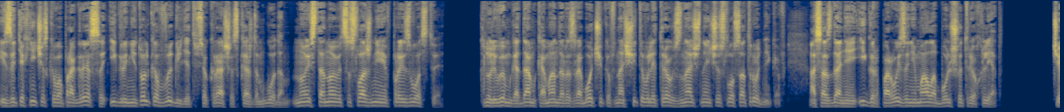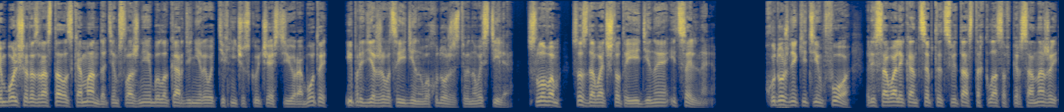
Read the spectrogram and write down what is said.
Из-за технического прогресса игры не только выглядят все краше с каждым годом, но и становятся сложнее в производстве. К нулевым годам команда разработчиков насчитывали трехзначное число сотрудников, а создание игр порой занимало больше трех лет. Чем больше разрасталась команда, тем сложнее было координировать техническую часть ее работы и придерживаться единого художественного стиля. Словом, создавать что-то единое и цельное. Художники Тим Фо рисовали концепты цветастых классов персонажей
